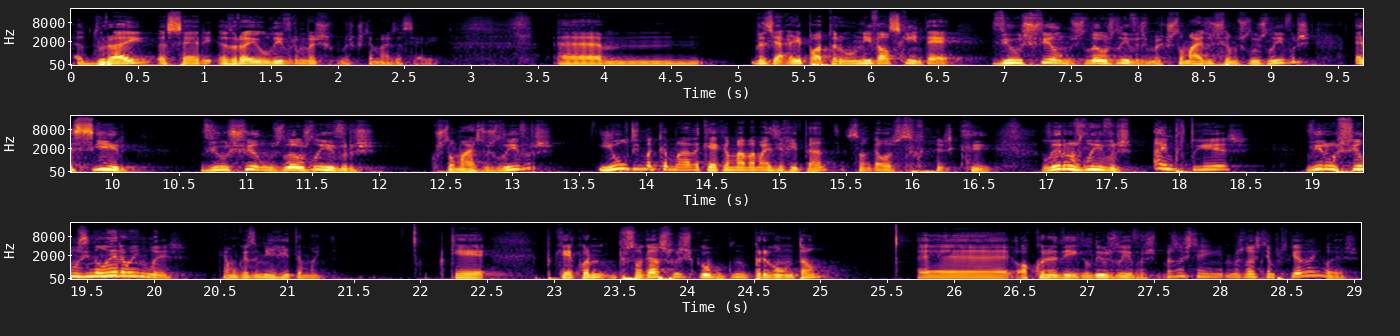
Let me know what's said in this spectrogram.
Adorei a série, adorei o livro, mas, mas gostei mais da série. Um, mas já, Harry Potter, o nível seguinte é viu os filmes, leu os livros, mas gostou mais dos filmes que dos livros. A seguir, viu os filmes, leu os livros, gostou mais dos livros. E a última camada, que é a camada mais irritante, são aquelas pessoas que leram os livros em português, viram os filmes e ainda leram em inglês. Que é uma coisa que me irrita muito. Porque é, porque é quando, são aquelas pessoas que me perguntam, eh, ou quando eu digo, li os livros, mas leste em, mas em português ou em inglês?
